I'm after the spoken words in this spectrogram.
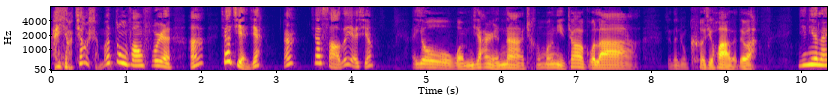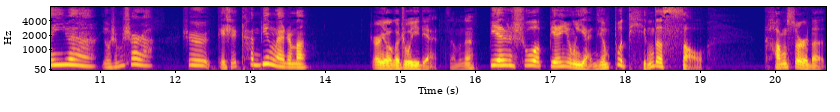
哎呀，叫什么东方夫人啊？叫姐姐啊，叫嫂子也行。哎呦，我们家人呐，承蒙你照顾啦。就那种客气话呗，对吧？今天来医院啊，有什么事儿啊？是给谁看病来着吗？这儿有个注意点，怎么呢？边说边用眼睛不停的扫康穗儿的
